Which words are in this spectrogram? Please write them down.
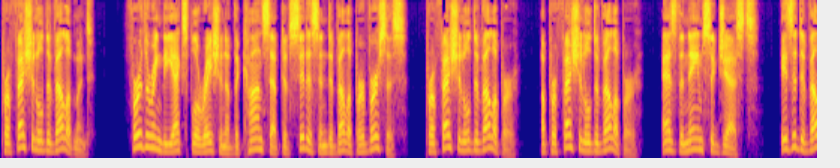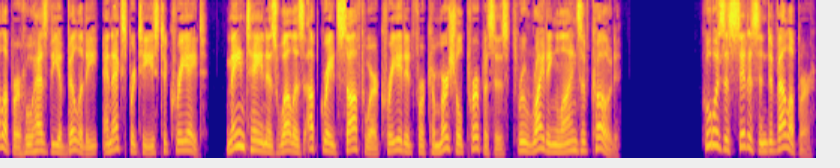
Professional development. Furthering the exploration of the concept of citizen developer versus Professional developer. A professional developer, as the name suggests, is a developer who has the ability and expertise to create, maintain, as well as upgrade software created for commercial purposes through writing lines of code. Who is a citizen developer?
